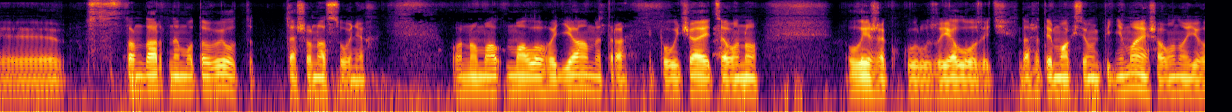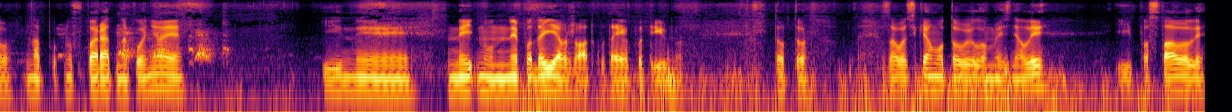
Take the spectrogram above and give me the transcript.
е, стандартне мотовило, те, що на сонях, воно малого діаметра, і виходить, воно лиже кукурузу, ялозить. Навіть ти максимум піднімаєш, а воно його ну, вперед наклоняє і не, не, ну, не подає в жатку так, як потрібно. Тобто заводське мотовило ми зняли і поставили.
